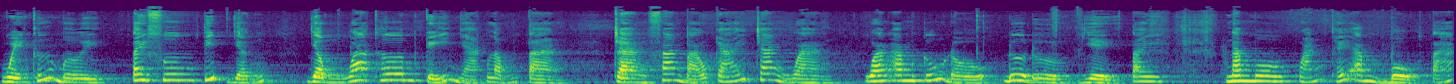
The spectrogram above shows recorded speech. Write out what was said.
Nguyện thứ 10 Tây Phương tiếp dẫn Dòng hoa thơm kỹ nhạc lộng tàn Tràng phan bảo cái trang hoàng, quan âm cứu độ đưa đường về Tây. Nam Mô Quán Thế Âm Bồ Tát.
